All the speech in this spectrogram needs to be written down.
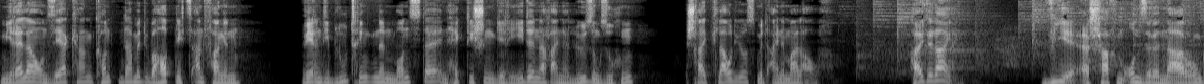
Mirella und Serkan konnten damit überhaupt nichts anfangen. Während die bluttrinkenden Monster in hektischen Gerede nach einer Lösung suchen, schreit Claudius mit einem Mal auf. Haltet ein! Wir erschaffen unsere Nahrung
